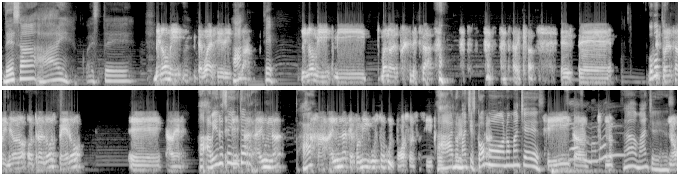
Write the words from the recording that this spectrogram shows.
De esa, ay, este. Vino mi, te voy a decir, Ah. Iván, Sí. Vino mi, mi, bueno, después de esa, este, después de esa vinieron otras dos, pero, eh, a ver, Ah, había en ese Inter. hay una, Ajá. ajá, hay una que fue mi gusto culposo, eso sí. Ah, no manches, ¿cómo? No manches. Sí, cabrón. No, No manches. no,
